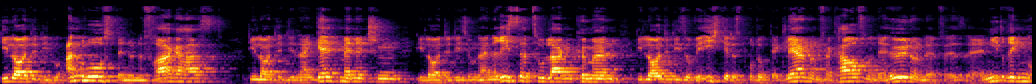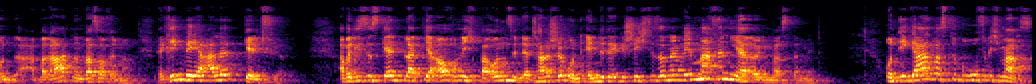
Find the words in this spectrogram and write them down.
Die Leute, die du anrufst, wenn du eine Frage hast, die Leute, die dein Geld managen, die Leute, die sich um deine Riester-Zulagen kümmern, die Leute, die so wie ich dir das Produkt erklären und verkaufen und erhöhen und erniedrigen und beraten und was auch immer. Da kriegen wir ja alle Geld für. Aber dieses Geld bleibt ja auch nicht bei uns in der Tasche und Ende der Geschichte, sondern wir machen ja irgendwas damit. Und egal, was du beruflich machst,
